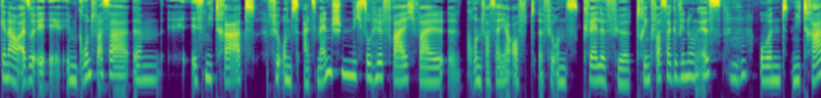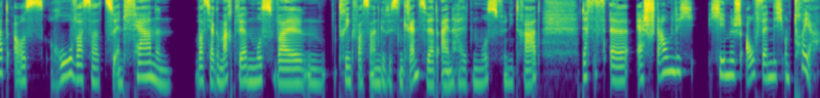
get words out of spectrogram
Genau, also im Grundwasser ähm, ist Nitrat für uns als Menschen nicht so hilfreich, weil äh, Grundwasser ja oft äh, für uns Quelle für Trinkwassergewinnung ist. Mhm. Und Nitrat aus Rohwasser zu entfernen, was ja gemacht werden muss, weil ein Trinkwasser einen gewissen Grenzwert einhalten muss für Nitrat. Das ist äh, erstaunlich chemisch aufwendig und teuer.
